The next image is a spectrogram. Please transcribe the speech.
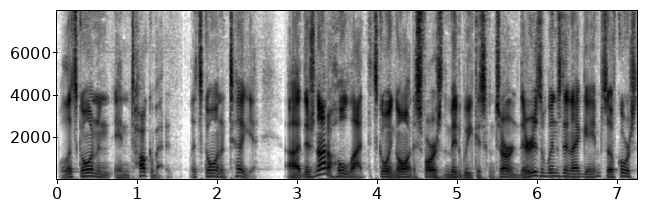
Well, let's go on and, and talk about it. Let's go on and tell you. Uh, there's not a whole lot that's going on as far as the midweek is concerned. There is a Wednesday night game. So, of course,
